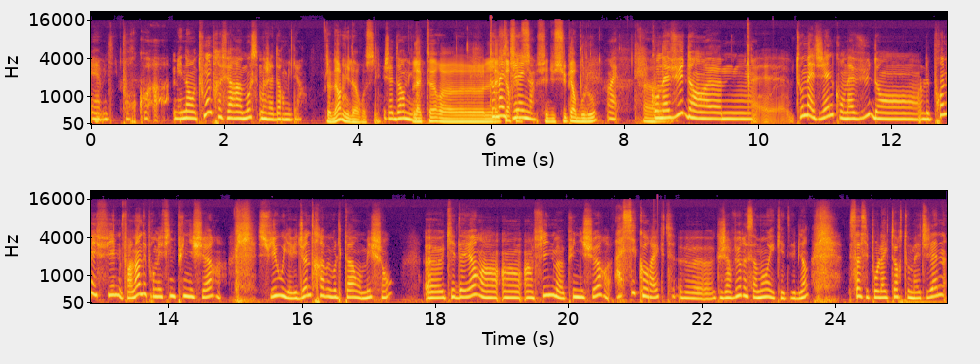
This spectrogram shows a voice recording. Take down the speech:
Et elle me dit pourquoi? Mais non, tout le monde préfère Amos. Moi, j'adore Miller. J'adore Miller aussi. J'adore Miller. L'acteur, euh, Thomas l'acteur fait, Jane. fait du super boulot. Ouais. Euh, Qu'on a vu dans euh, Thomas Jane, qu'on a vu dans le premier film, enfin l'un des premiers films Punisher, celui où il y avait John Travolta en méchant. qui est d'ailleurs un, un- un film Punisher assez correct, que j'ai revu récemment et qui était bien. Ça, c'est pour l'acteur Thomas Jane.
